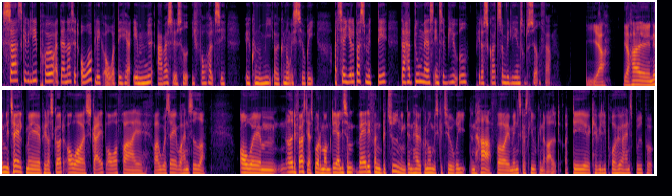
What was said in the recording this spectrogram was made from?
så skal vi lige prøve at danne os et overblik over det her emne arbejdsløshed i forhold til økonomi og økonomisk teori. Og til at hjælpe os med det, der har du, Mads, interviewet Peter Scott, som vi lige introducerede før. Ja, jeg har øh, nemlig talt med Peter Scott over Skype over fra, øh, fra USA, hvor han sidder. Og øhm, noget af det første, jeg spurgte ham om, det er ligesom, hvad er det for en betydning, den her økonomiske teori, den har for øh, menneskers liv generelt? Og det øh, kan vi lige prøve at høre hans bud på.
